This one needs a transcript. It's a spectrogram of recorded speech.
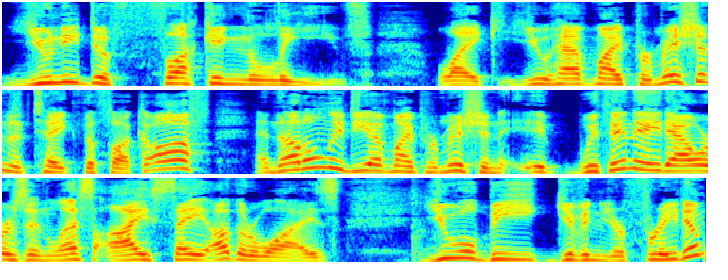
you need to fucking leave." Like, you have my permission to take the fuck off, and not only do you have my permission, if, within eight hours, unless I say otherwise, you will be given your freedom.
